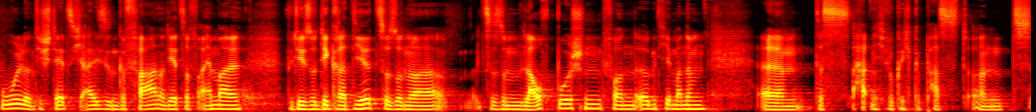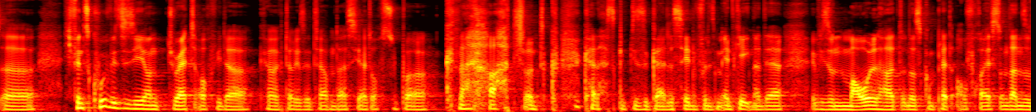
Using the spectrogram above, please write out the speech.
cool und die stellt sich all diesen Gefahren und jetzt auf einmal wird die so degradiert zu so einer, zu so einem Laufburschen von irgendjemandem. Ähm, das hat nicht wirklich gepasst. Und äh, ich finde es cool, wie sie sie und Dread auch wieder charakterisiert haben. Da ist sie halt auch super knallhart und es gibt diese geile Szene von diesem Endgegner, der irgendwie so ein Maul hat und das komplett aufreißt und dann so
